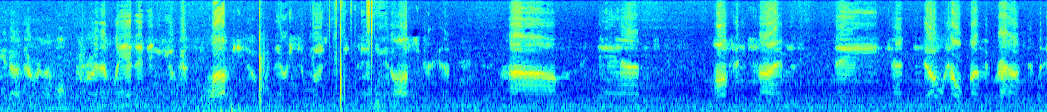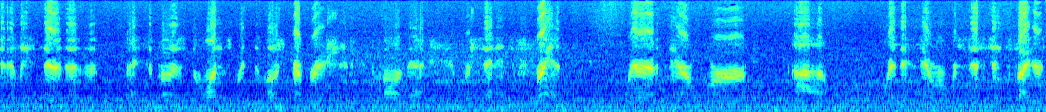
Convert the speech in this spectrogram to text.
You know, there was a whole crew that landed in Yugoslavia when they were supposed to be landing in Austria. Um, and oftentimes they had no help on the ground. At, at least they're the, the, I suppose, the ones with the most preparation, if you can call them that, were sent into France, where there were uh, where the, there were resistance fighters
